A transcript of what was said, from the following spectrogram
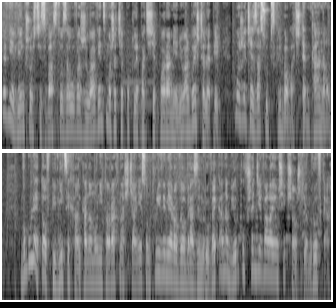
Pewnie większość z Was to zauważyła, więc możecie poklepać się po ramieniu albo jeszcze lepiej, możecie zasubskrybować ten kanał. W ogóle to w piwnicy Hanka na monitorach na ścianie są trójwymiarowe obrazy mrówek, a na biurku wszędzie walają się książki o mrówkach.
